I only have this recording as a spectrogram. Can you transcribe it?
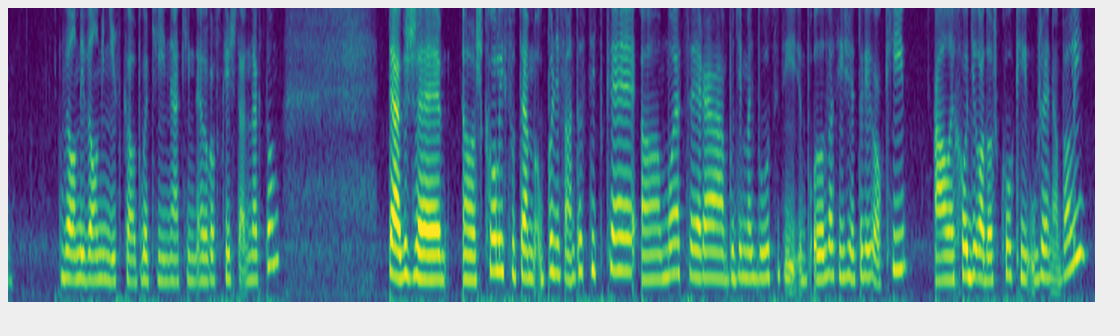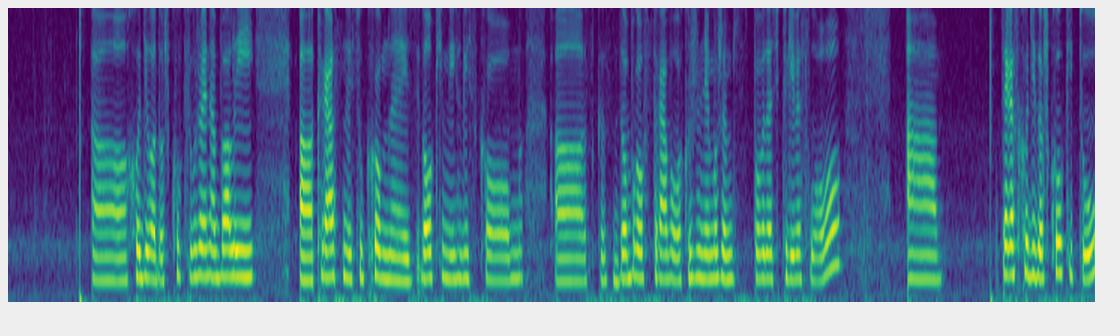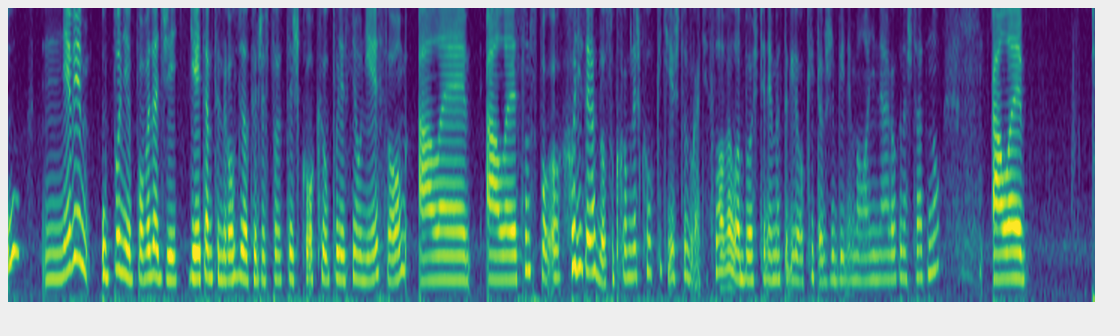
veľmi, veľmi nízka oproti nejakým európskym štandardom. Takže školy sú tam úplne fantastické. Moja dcera bude mať budúci tý, o dva týždne 3 roky, ale chodila do škôlky už aj na Bali. Chodila do škôlky už aj na Bali. Krásnej, súkromnej, s veľkým ihriskom, s dobrou stravou, akože nemôžem povedať krivé slovo. A teraz chodí do škôlky tu neviem úplne povedať, že kde je tam ten rozdiel, keďže v tej škôlke úplne s ňou nie som, ale, ale som spo- chodí teraz do súkromnej škôlky, tiež to v Bratislave, lebo ešte nemá 3 roky, takže by nemala ani nárok na štátnu. Ale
